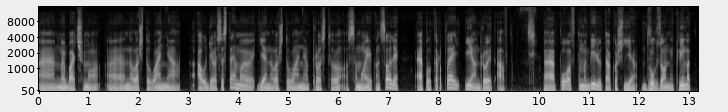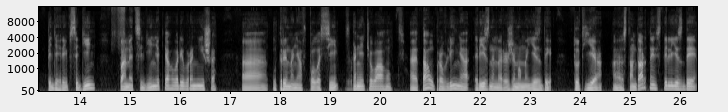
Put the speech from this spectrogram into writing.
е, ми бачимо е, налаштування аудіосистемою, є налаштування просто самої консолі, Apple CarPlay і Android Auto. Е, По автомобілю також є двохзонний клімат, підігрів сидінь, пам'ять сидінь, як я говорив раніше, е, утримання в полосі, зверніть увагу, е, та управління різними режимами їзди. Тут є е, стандартний стиль їзди,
